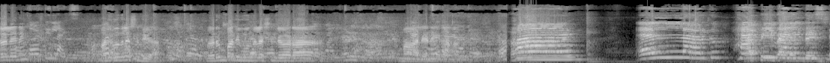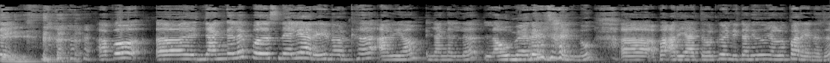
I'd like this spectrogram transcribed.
പതിമൂന്ന് ലക്ഷം രൂപ വെറും പതിമൂന്ന് ലക്ഷം രൂപയുടെ മാലയാണ് ഈ കാണുന്നത്. ഹായ് എല്ലാവർക്കും ഹാപ്പി വാലന്റൈൻസ് ഡേ അപ്പോ ഞങ്ങളെ പേഴ്സണലി അറിയുന്നവർക്ക് അറിയാം ഞങ്ങളുടെ ലവ് മാരേജ് ആയിരുന്നു. അപ്പൊ അറിയാത്തവർക്ക് വേണ്ടിട്ടാണ് ഇത് ഞങ്ങൾ പറയുന്നത്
